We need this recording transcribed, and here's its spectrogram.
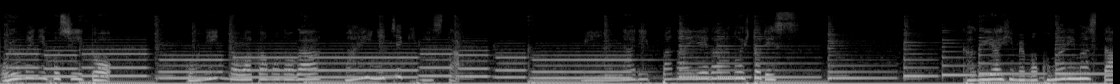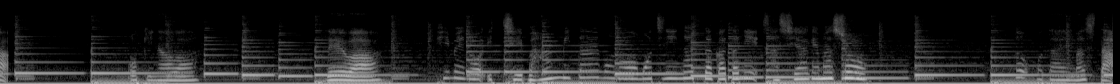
お嫁に欲しいと5人の若者が毎日来ました。みんな立派な家柄の人です。かぐや姫も困りました。沖縄。では姫の一番見たいものをお持ちになった方に差し上げましょう。と答えました。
